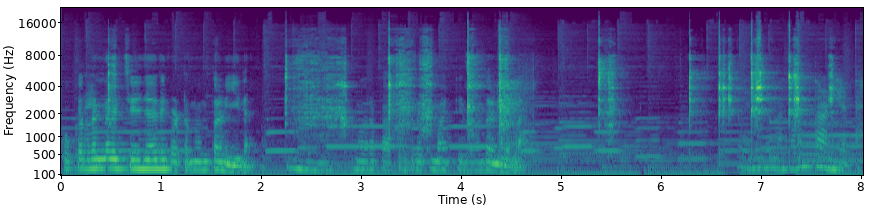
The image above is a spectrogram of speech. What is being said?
കുക്കറിൽ തന്നെ വെച്ച് കഴിഞ്ഞാൽ പെട്ടെന്നൊന്നും തണിയില്ല. വേറെ പാത്രത്തിലേക്ക് മാറ്റി വെക്കാൻ തണിയല്ല. നല്ലോണം തണിയട്ടെ.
